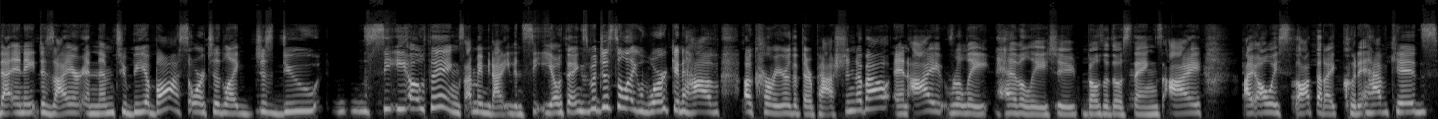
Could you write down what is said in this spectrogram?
that innate desire in them to be a boss or to like just do CEO things. I maybe not even CEO things, but just to like work and have a career that they're passionate about. And I relate heavily to both of those things. I I always thought that I couldn't have kids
